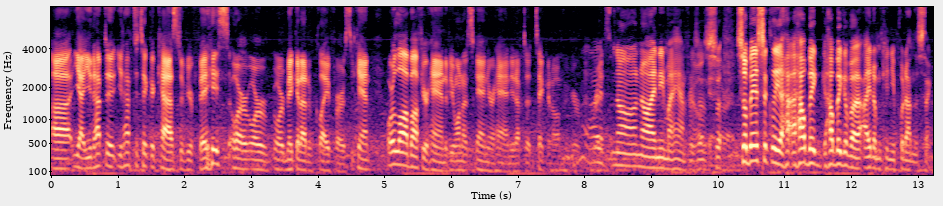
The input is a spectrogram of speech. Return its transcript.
Uh, yeah, you'd have to you'd have to take a cast of your face, or, or, or make it out of clay first. You can't, or lob off your hand. If you want to scan your hand, you'd have to take it off of your wrist. No, no, I need my hand for Okay, this. So, all right. so basically, how big how big of an item can you put on this thing?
